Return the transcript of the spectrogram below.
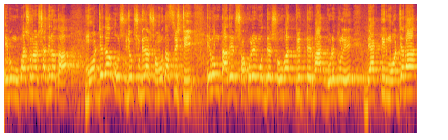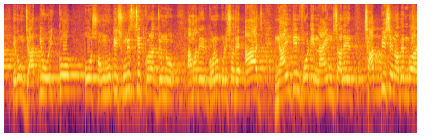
এবং উপাসনার স্বাধীনতা, মর্যাদা ও সুযোগ সুবিধার সমতা সৃষ্টি এবং তাদের সকলের মধ্যে সৌভাতৃত্বের ভাব গড়ে তুলে ব্যক্তির মর্যাদা এবং জাতীয় ঐক্য ও সংহতি সুনিশ্চিত করার জন্য আমাদের গণপরিষদে আজ নাইনটিন সালের ছাব্বিশে নভেম্বর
